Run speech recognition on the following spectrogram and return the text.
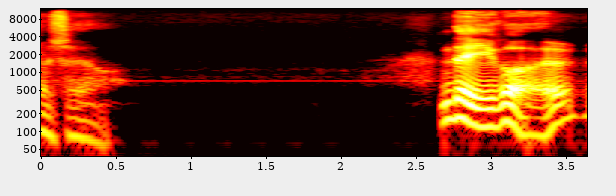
빌어줘요. 근데 이걸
